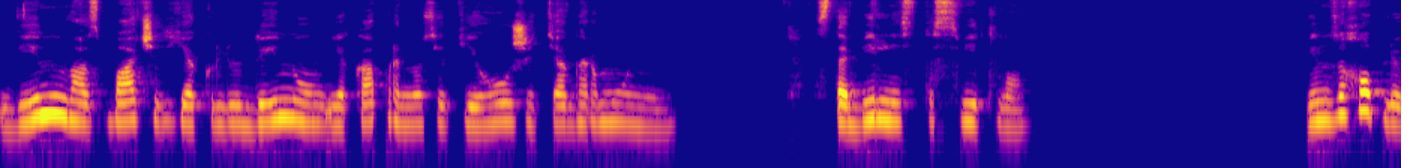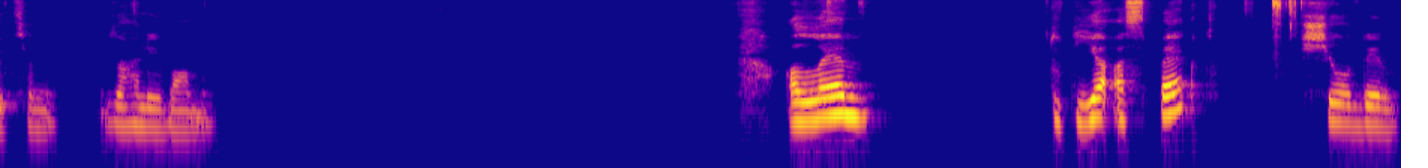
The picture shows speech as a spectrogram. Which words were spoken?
Він вас бачить як людину, яка приносить його життя гармонію, стабільність та світло. Він захоплюється взагалі вами. Але тут є аспект ще один,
